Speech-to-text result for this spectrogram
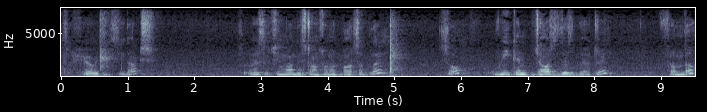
so here we can see that. So we're switching on this transformer power supply. So we can charge this battery from the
